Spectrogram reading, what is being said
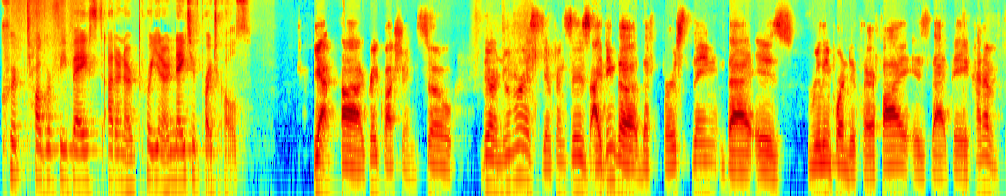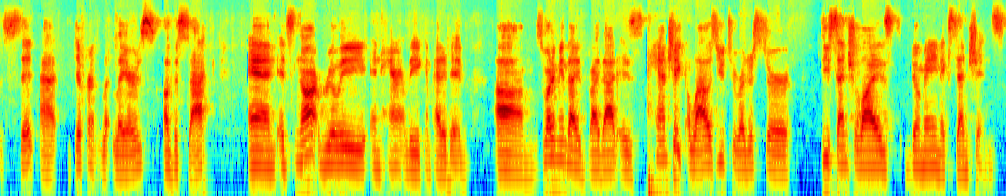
cryptography based, I don't know, pro, you know, native protocols. Yeah, uh, great question. So there are numerous differences. I think the the first thing that is really important to clarify is that they kind of sit at different layers of the stack, and it's not really inherently competitive. Um, so what I mean by, that is Handshake allows you to register decentralized domain extensions.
